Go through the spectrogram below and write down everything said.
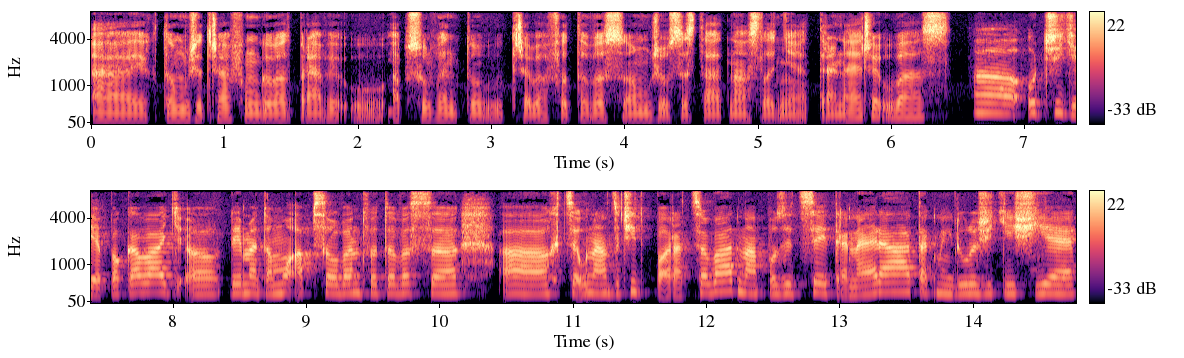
A jak to může třeba fungovat právě u absolventů třeba FOTVS? Můžou se stát následně trenéři u vás? Uh, určitě, pokud, uh, dejme tomu, absolvent FOTVS uh, chce u nás začít pracovat na pozici trenéra, tak nejdůležitější je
